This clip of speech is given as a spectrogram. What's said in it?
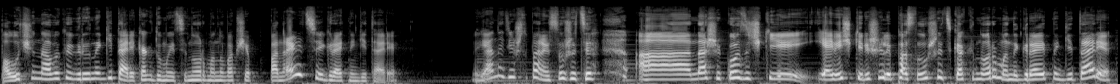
Получен навык игры на гитаре. Как думаете, Норману вообще понравится играть на гитаре? Ну, я надеюсь, что понравится. Слушайте, а наши козочки и овечки решили послушать, как Норман играет на гитаре?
